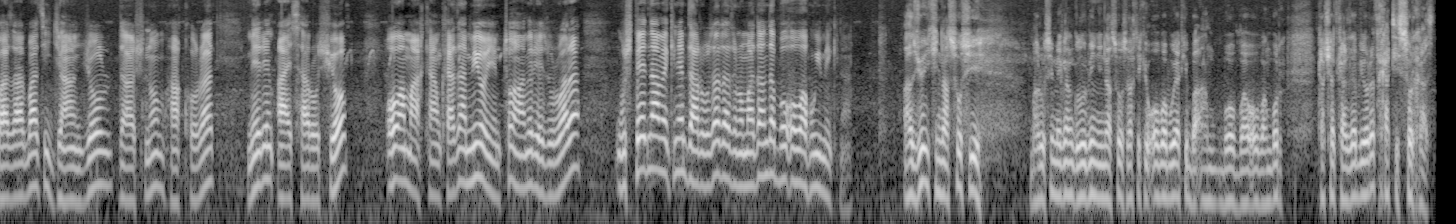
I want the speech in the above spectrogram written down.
ба зарбати ҷанҷол дашном ҳақорат мерем ай сарошёб ова маҳкам карда меоем то ҳама резурвара успед намекунем дарвоза дадр омаданда бо ова ҳуй мекунанд аз ҷое ки насоси баруси мегӯянд глубини насос вақте ки оба бояд ки ба обанбор качад карда биёрад хати сурх аст.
